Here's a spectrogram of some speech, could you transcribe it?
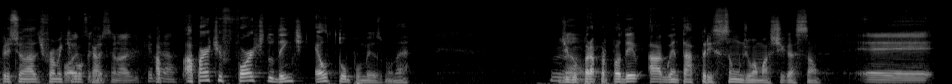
pressionado de forma Pode ser equivocada. pressionado e quebrar. A, a parte forte do dente é o topo mesmo, né? Digo, Não. pra, pra poder aguentar a pressão de uma mastigação. É,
